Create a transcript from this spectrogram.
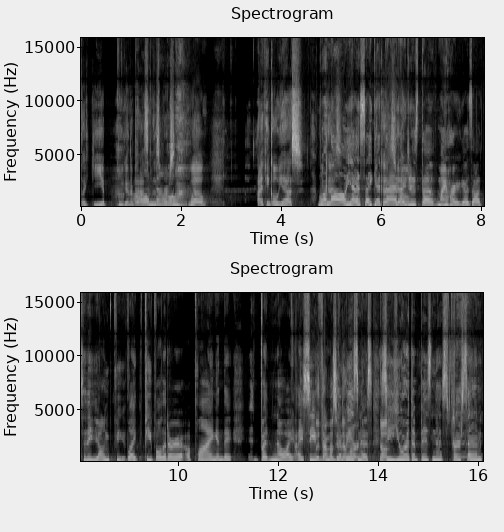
like, "Yep, we're gonna oh, pass Oh, on this no. person." Well, I think, oh yes. Well, because- no, yes, I get because, that. you I just uh, my heart goes out to the young pe- like people that are applying, and they. But no, I, I see from the the business. No. See, you're the business person,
